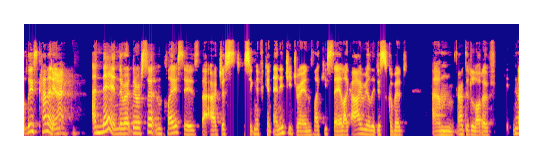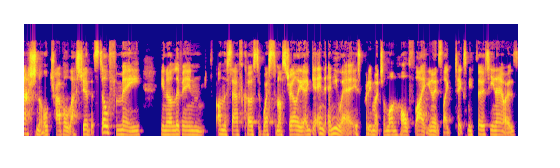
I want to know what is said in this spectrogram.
a loose cannon yeah. And then there are there are certain places that are just significant energy drains, like you say. Like I really discovered, um, I did a lot of national travel last year, but still for me, you know, living on the south coast of Western Australia and getting anywhere is pretty much a long haul flight. You know, it's like takes me 13 hours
